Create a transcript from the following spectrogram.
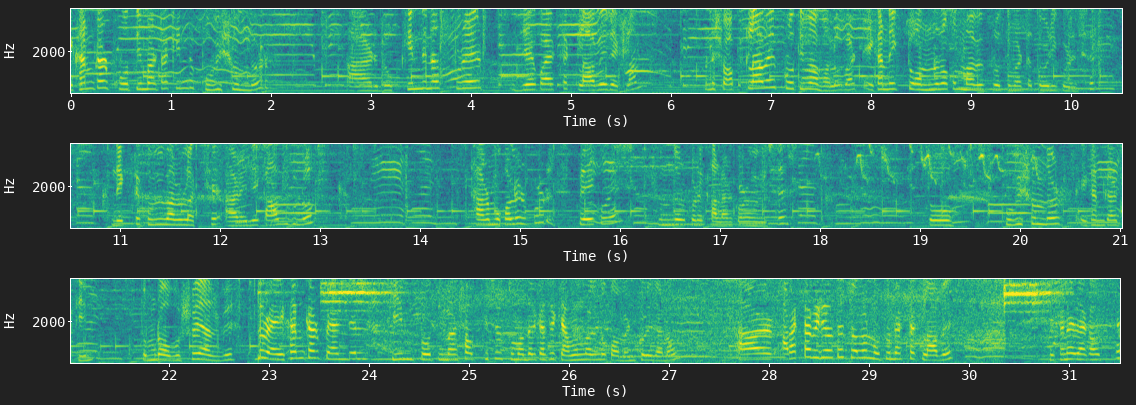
এখানকার প্রতিমাটা কিন্তু খুবই সুন্দর। আর দক্ষিণ দিনাজপুরের যে কয়েকটা ক্লাবে দেখলাম মানে সব ক্লাবে প্রতিমা ভালো, বাট এখানে একটু অন্যরকম ভাবে প্রতিমাটা তৈরি করেছে। দেখতে খুবই ভালো লাগছে। আর এই যে কাজগুলো, থার্মোকলের উপর স্প্রে করে সুন্দর করে কালার করা হয়েছে। তো খুবই সুন্দর এখানকার থিম তোমরা অবশ্যই আসবে। তোমরা এখানকার প্যান্ডেল থিম প্রতিমা সব কিছু তোমাদের কাছে কেমন লাগল কমেন্ট করে জানাও। আর আরেকটা ভিডিওতে চলো নতুন একটা ক্লাবে সেখানে দেখা হচ্ছে।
